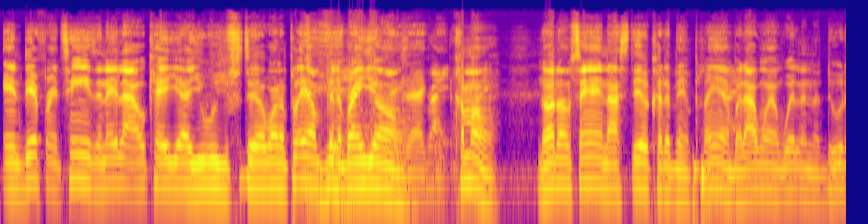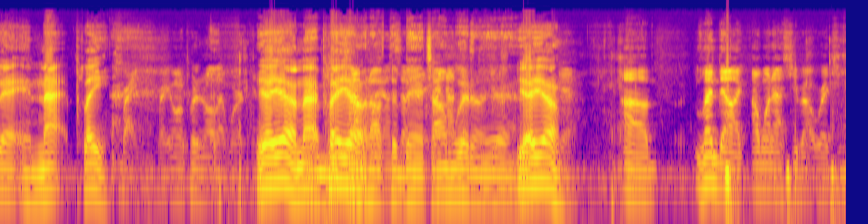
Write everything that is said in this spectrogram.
In different teams, and they like, okay, yeah, you you still want to play? I'm finna bring you on. Exactly. Right. Come on. Know what I'm saying? I still could have been playing, Right. but I wasn't willing to do that and not play. Right. Right. You want to put in all that work. Yeah, yeah, not And play. coming Yeah, off the bench. I'm with him. Yeah. yeah, yeah. Yeah. Um, LenDale, I, I want to ask you about Reggie.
